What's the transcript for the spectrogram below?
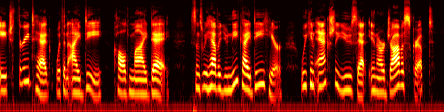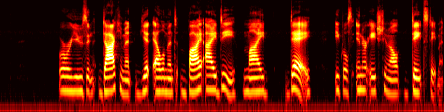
H3 tag with an ID called my day. Since we have a unique ID here, we can actually use that in our JavaScript where we're using document get element by ID my day equals inner HTML date statement.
